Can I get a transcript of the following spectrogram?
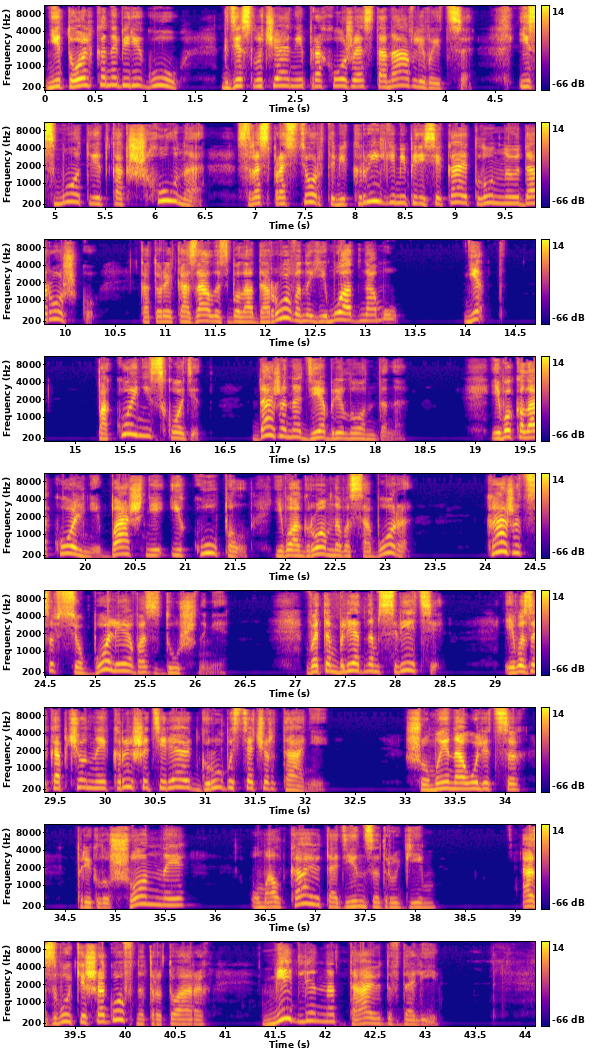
не только на берегу, где случайный прохожий останавливается и смотрит, как шхуна с распростертыми крыльями пересекает лунную дорожку, которая, казалось, была дарована ему одному. Нет, покой не сходит даже на дебри Лондона. Его колокольни, башни и купол его огромного собора кажутся все более воздушными. В этом бледном свете его закопченные крыши теряют грубость очертаний. Шумы на улицах, приглушенные, умолкают один за другим, а звуки шагов на тротуарах медленно тают вдали.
